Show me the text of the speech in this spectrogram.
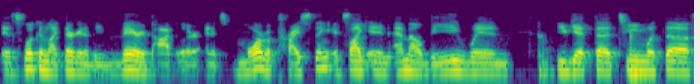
it's looking like they're going to be very popular and it's more of a price thing. It's like in MLB when you get the team with the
